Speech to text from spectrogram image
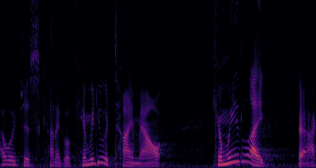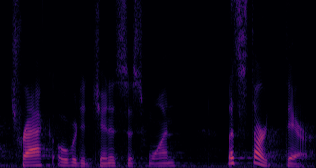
I would just kind of go, can we do a timeout? Can we like backtrack over to Genesis 1? Let's start there.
